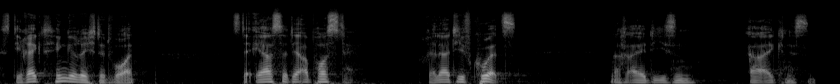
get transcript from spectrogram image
ist direkt hingerichtet worden. Ist der erste der Apostel. Relativ kurz nach all diesen Ereignissen.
